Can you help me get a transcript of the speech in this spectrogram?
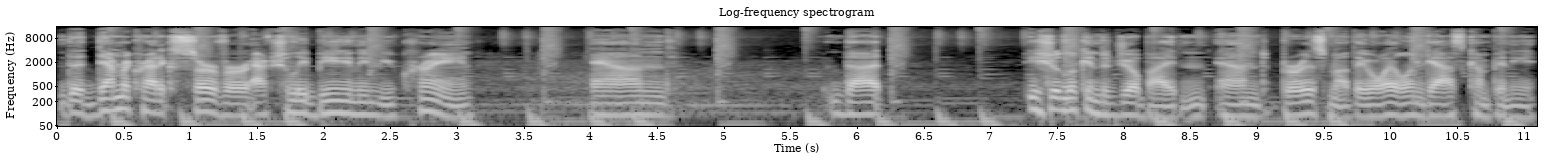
the Democratic server actually being in Ukraine and that he should look into Joe Biden and Burisma, the oil and gas company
